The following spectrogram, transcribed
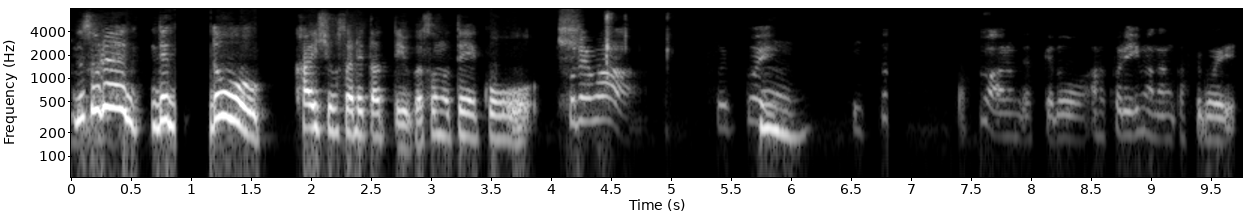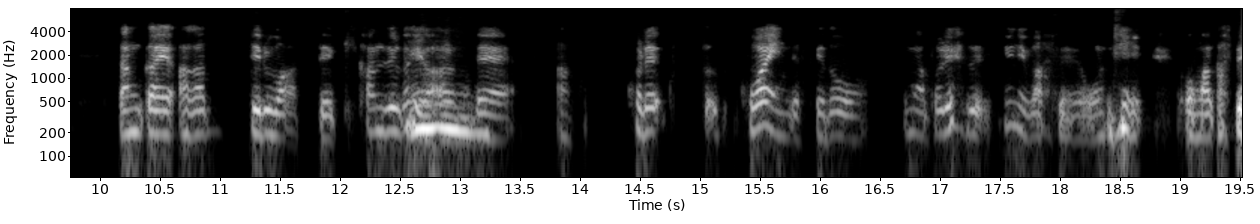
うんで、それでどう解消されたっていうか、その抵抗を。それは、すっごい、うん。いつもあるんですけど、あ、これ今なんかすごい段階上がってるわって感じる時があるので、あ、これ怖いんですけど、まあとりあえずユニバースにお任せ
